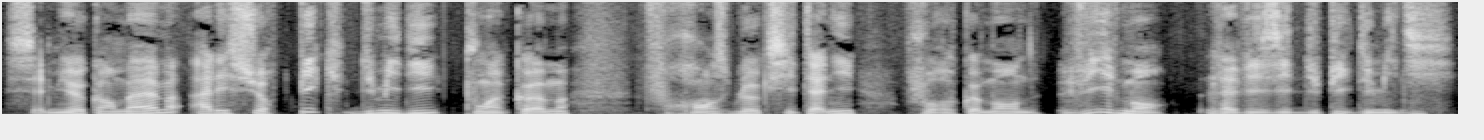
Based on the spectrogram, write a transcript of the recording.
c'est mieux quand même, allez sur picdumidi.com. France Bleu Occitanie vous recommande vivement la visite du Pic du Midi.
